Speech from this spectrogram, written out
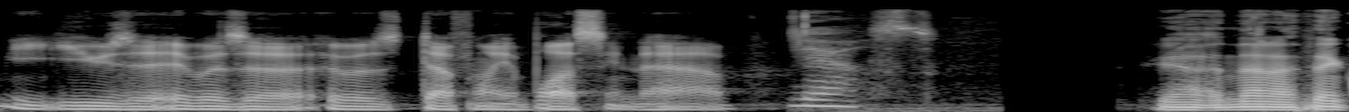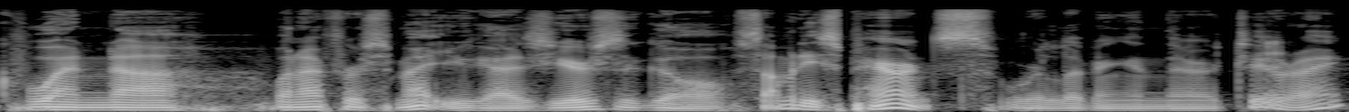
use it. It was a it was definitely a blessing to have. Yes. Yeah, and then I think when uh, when I first met you guys years ago, somebody's parents were living in there too, right?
